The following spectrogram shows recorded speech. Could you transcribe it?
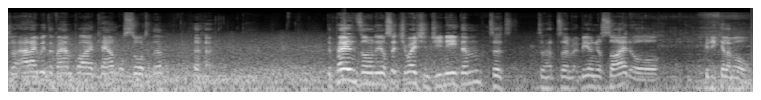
Should I ally with the vampire count or sort of them? Depends on your situation. Do you need them to, to, to be on your side or could you kill them all?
